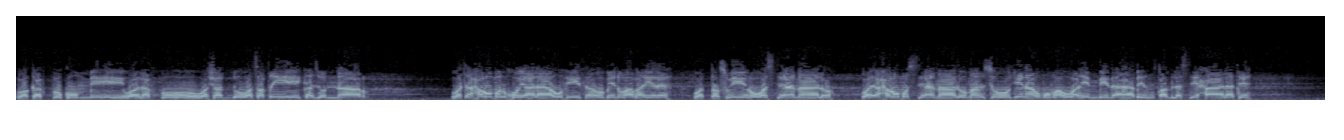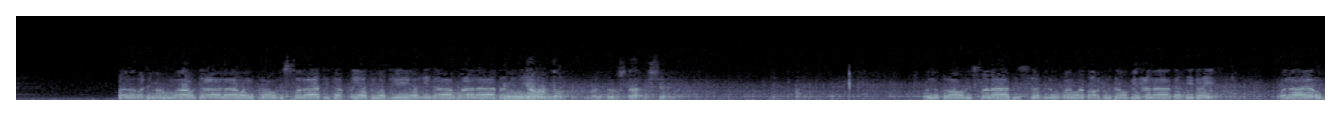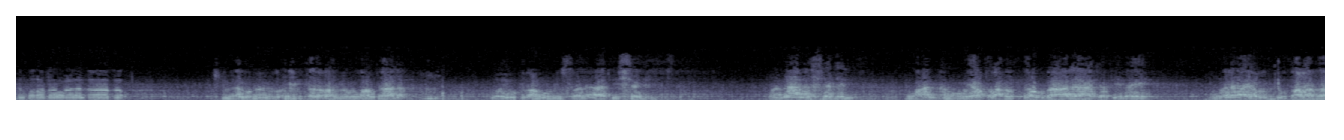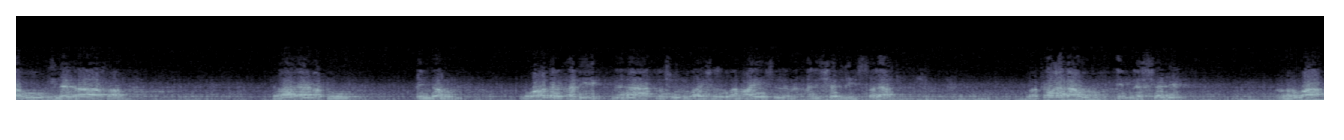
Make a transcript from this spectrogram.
وكف كمه ولفه وشد وسطه كزنار وتحرم الخيلاء في ثوب وغيره والتصوير واستعماله ويحرم استعمال منسوج أو مموه بذهب قبل استحالته. قال رحمه الله تعالى ويكره في الصلاة تغطية وجهه والإثام على فمه. ويكره في الصلاة السدل فهو طرف ثوب على كتفيه. ولا يرد طرفه على الآخر. بسم الله الرحمن الرحيم. قال رحمه الله تعالى ويكره في الصلاة الشدل ومعنى الشدل هو أنه يطرح الثوب على كتفيه ولا يرد طرفه إلى الآخر. فهذا مكروه عندهم. ورد الحديث نهى رسول الله صلى الله عليه وسلم عن الشدل في الصلاة. وقال بعضهم إن الشدل هو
